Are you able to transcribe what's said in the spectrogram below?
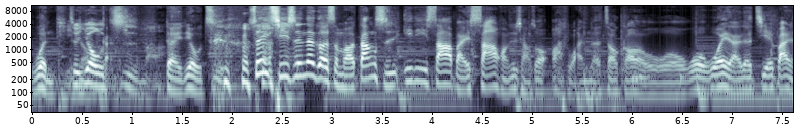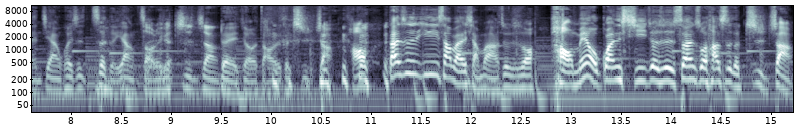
问题？就幼稚嘛，对幼稚。所以其实那个什么，当时伊丽莎白沙皇就想说啊完了，糟糕了，我我未来的接班人竟然会是这个样子，找了一个智障，对，就找了一个智障。好，但是伊丽莎白的想办法就是说好没有关系，就是虽然说他是个智障，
